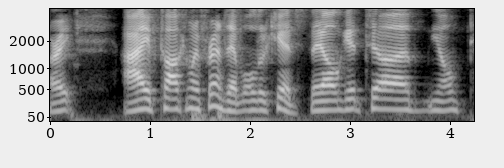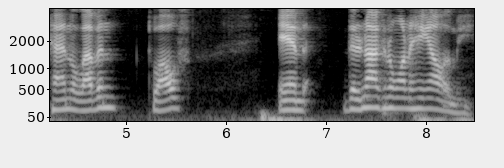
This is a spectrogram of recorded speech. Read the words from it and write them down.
all right? I've talked to my friends. I have older kids. They all get to, uh, you know, 10, 11, 12, and they're not going to want to hang out with me.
